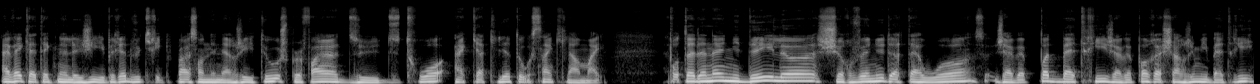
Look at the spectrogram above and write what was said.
avec la technologie hybride, vu qu'il récupère son énergie et tout, je peux faire du, 3 à 4 litres au 100 km. Pour te donner une idée, là, je suis revenu d'Ottawa, j'avais pas de batterie, j'avais pas rechargé mes batteries.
